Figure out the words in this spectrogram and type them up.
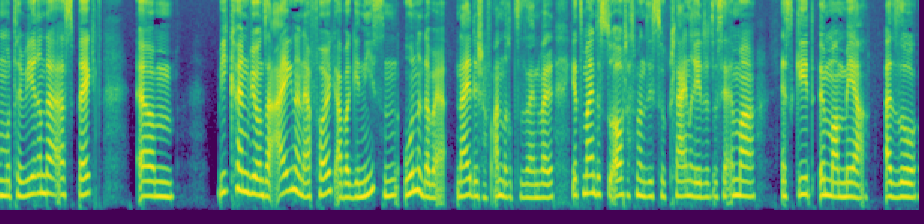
motivierende Aspekt. Ähm, wie können wir unseren eigenen Erfolg aber genießen, ohne dabei neidisch auf andere zu sein? Weil jetzt meintest du auch, dass man sich so kleinredet, ist ja immer, es geht immer mehr. Also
